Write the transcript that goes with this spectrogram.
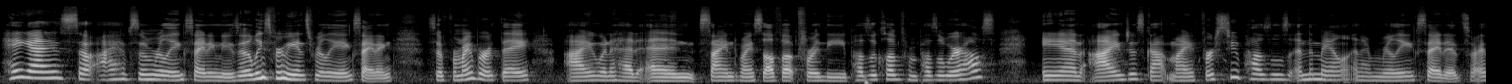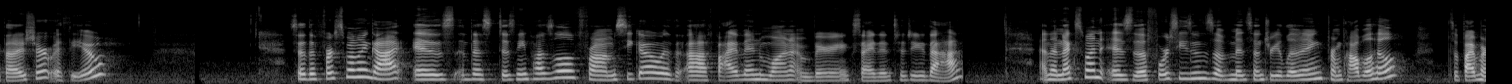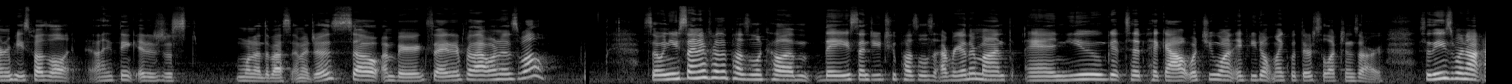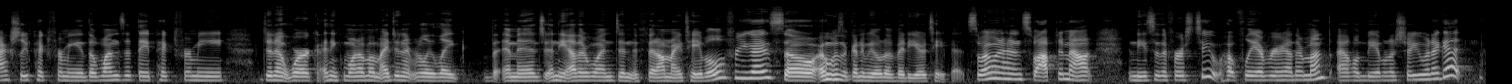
Hey guys, so I have some really exciting news. At least for me, it's really exciting. So for my birthday, I went ahead and signed myself up for the puzzle club from Puzzle Warehouse. And I just got my first two puzzles in the mail and I'm really excited. So I thought I'd share it with you. So the first one I got is this Disney puzzle from Ceaco with uh, five in one. I'm very excited to do that. And the next one is the Four Seasons of Mid-Century Living from Cobble Hill. It's a 500 piece puzzle. I think it is just one of the best images. So I'm very excited for that one as well. So when you sign up for the Puzzle Club, they send you two puzzles every other month and you get to pick out what you want if you don't like what their selections are. So these were not actually picked for me. The ones that they picked for me didn't work. I think one of them I didn't really like the image and the other one didn't fit on my table for you guys. So I wasn't going to be able to videotape it. So I went ahead and swapped them out and these are the first two. Hopefully every other month I'll be able to show you what I get.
